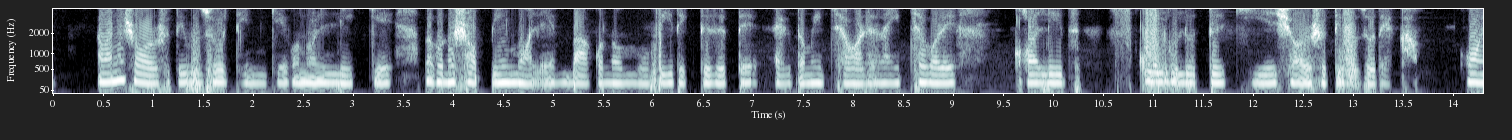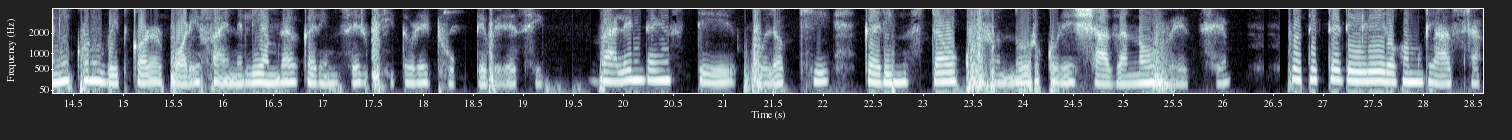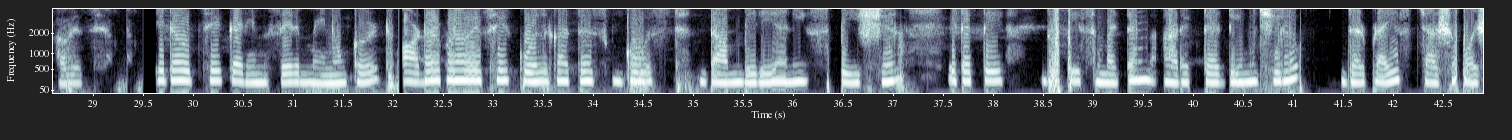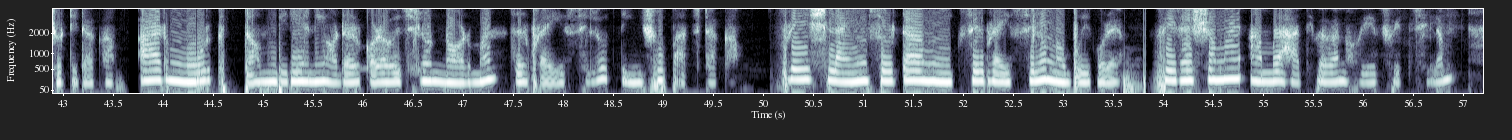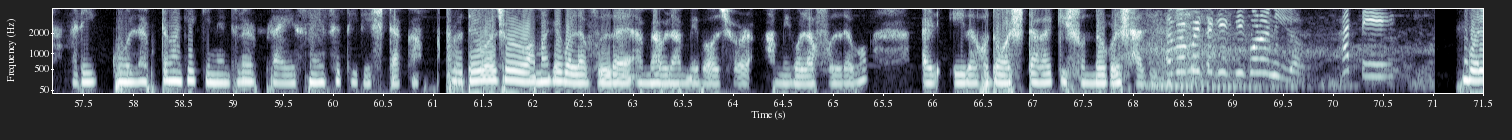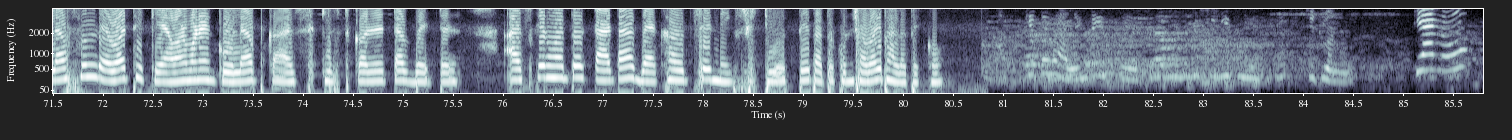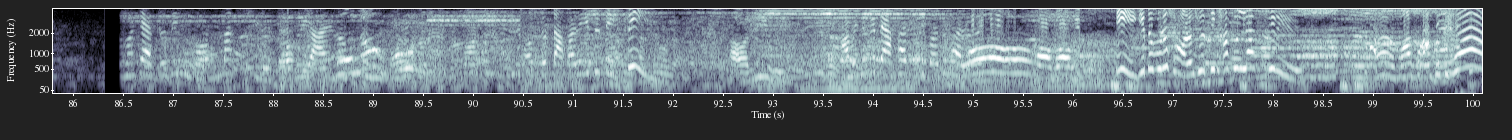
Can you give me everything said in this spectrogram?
আমার না সরস্বতী পুজোর দিনকে, কোনো লেকে বা কোনো শপিং মলে বা কোনো মুভি দেখতে যেতে একদম ইচ্ছা করে না। ইচ্ছা করে কলেজ স্কুলগুলোতে গিয়ে সরস্বতী পুজো দেখা অনেকক্ষণ ওয়েট করার পরে ফাইনালি আমরা করিমসের ভিতরে ঢুকতে পেরেছি। ভ্যালেন্টাইন্স ডে উপলক্ষে করিমসটাও খুব সুন্দর করে সাজানো হয়েছে। প্রত্যেকটা টেবিলে এরকম গ্লাস রাখা হয়েছে। এটা হচ্ছে করিমসের মেনু কার্ড অর্ডার করা হয়েছে কলকাতাস গোস্ট দাম বিরিয়ানি স্পেশাল এটাতে দু পিস মাটন আর একটা ডিম ছিল, যার প্রাইস চারশো পঁয়ষট্টি টাকা। আর মুর্গ দম বিরিয়ানি অর্ডার করা হয়েছিল নর্মাল, যার প্রাইস ছিল তিনশো পাঁচ টাকা। ফ্রেশ লাইম সোডা মিক্সের প্রাইস ছিল নব্বই করে। ফেরার সময় আমরা হাতিবাগান হয়ে ফিরছিলাম আর এই গোলাপটা আমাকে কিনে দিল প্রাইস নিয়েছে তিরিশ টাকা। প্রত্যেক বছর ও আমাকে গোলাপ ফুল দেয়, আমি ভাবলাম এই বছর আমি গোলাপ ফুল দেবো। আর এই দেখো দশ টাকা কি সুন্দর করে সাজিয়েছে। কি করে নিলাম হাতে। গোলাপ ফুল দেওয়ার থেকে আমার মনে হয় গোলাপ গাছ গিফট করাটা বেটার আজকের মতো টাটা দেখা হচ্ছে নেক্সট ভিডিওতে ততক্ষণ সবাই ভালো থেকো। আজকে তো ভ্যালেন্টাইন্স ডে তুই আমার কি গিফট নিয়েছিস? কিছু আনি কেন? তোমাকে এতদিন ঘর লাগছিল তুই আয় কত টাকা দিয়ে তুই দেখবি? আমি তোকে দেখাচ্ছি কত ভালো এই কি তো পুরো সরস্বতী ঠাকুর লাগছে। রে মা সরস্বতী হ্যাঁ।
